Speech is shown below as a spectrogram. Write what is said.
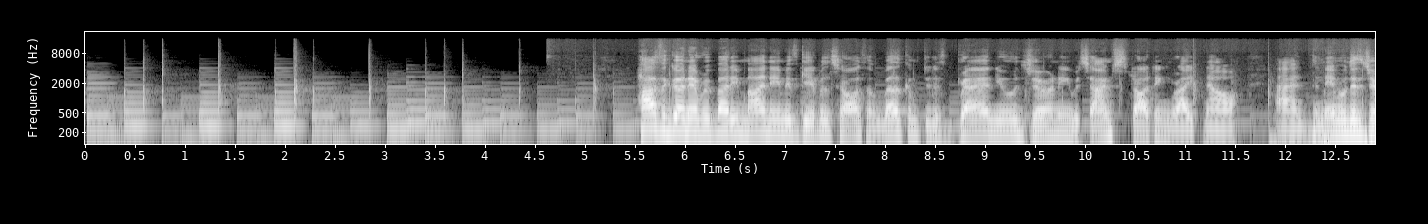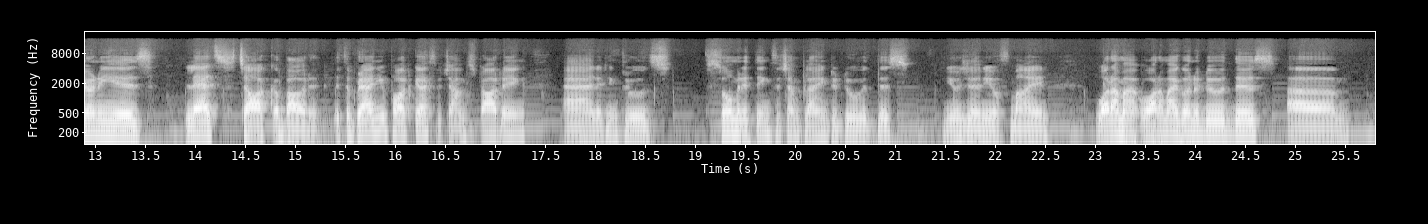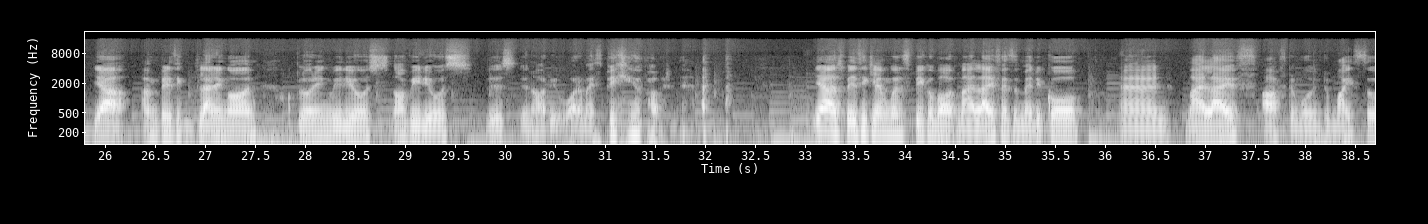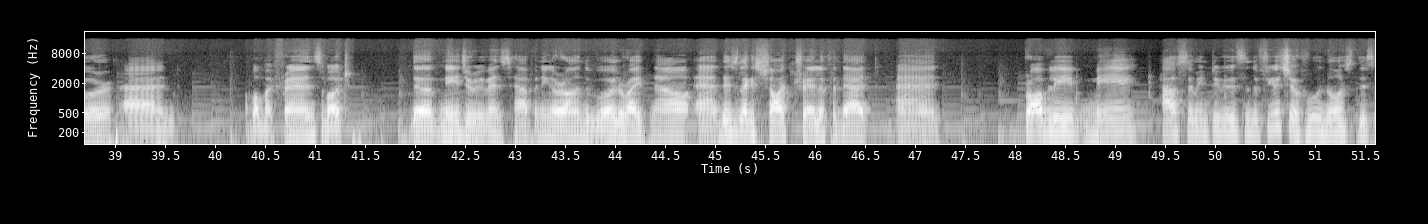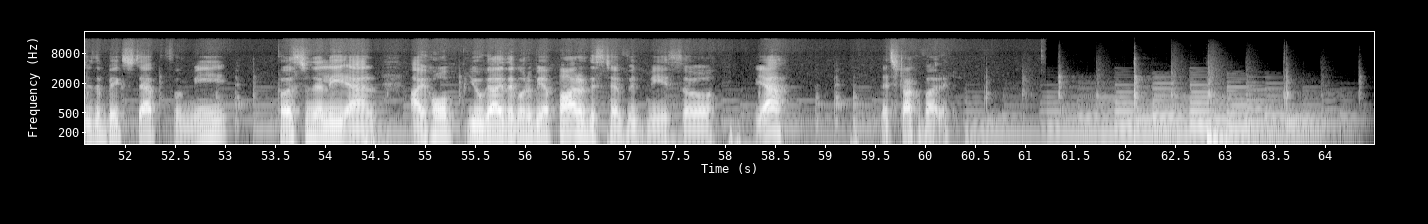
How's it going, everybody? My name is Gabriel Charles, and welcome to this brand new journey which I'm starting right now. And the name of this journey is Let's Talk About It. It's a brand new podcast which I'm starting, and it includes so many things which I'm planning to do with this new journey of mine. What am I? What am I going to do with this? Um, yeah, I'm basically planning on uploading videos, not videos, this in audio. What am I speaking about? yeah, it's basically I'm going to speak about my life as a medico and my life after moving to Mysore and about my friends, about the major events happening around the world right now. And this is like a short trailer for that. And probably may have some interviews in the future. Who knows? This is a big step for me personally. And I hope you guys are going to be a part of this step with me. So, yeah, let's talk about it.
